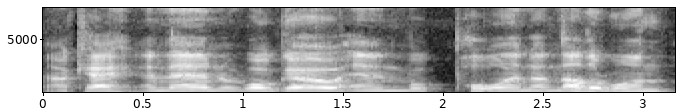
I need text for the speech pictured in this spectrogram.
Okay, and then we'll go and we'll pull in another one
